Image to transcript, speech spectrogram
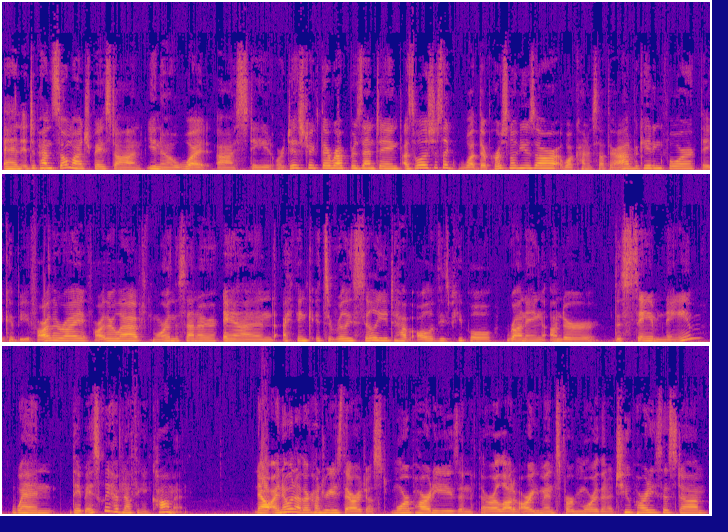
And it depends so much based on you know what uh, state or district they're representing as well as just like what their personal views are what kind of stuff they're advocating for. They could be farther right farther left more in the center. And i think it's really silly to have all of these people running under the same name when they basically have nothing in common. Now, I know in other countries there are just more parties and there are a lot of arguments for more than a two party system.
